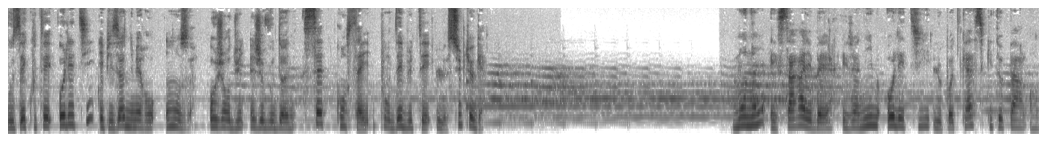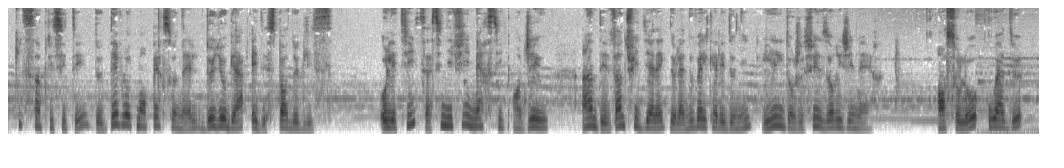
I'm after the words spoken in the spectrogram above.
Vous écoutez Oleti, épisode numéro 11. Aujourd'hui, je vous donne 7 conseils pour débuter le sup yoga. Mon nom est Sarah Hébert et j'anime Oleti, le podcast qui te parle en toute simplicité de développement personnel, de yoga et des sports de glisse. Oleti, ça signifie merci en Jéhu, un des 28 dialectes de la Nouvelle-Calédonie, l'île dont je suis originaire. En solo ou à deux,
